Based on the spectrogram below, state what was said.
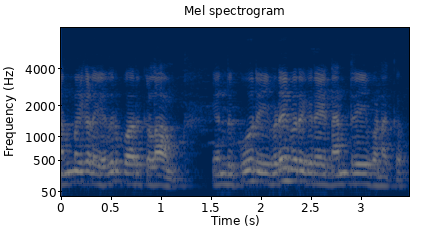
நன்மைகளை எதிர்பார்க்கலாம் என்று கூறி விடைபெறுகிறேன். நன்றி வணக்கம்.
